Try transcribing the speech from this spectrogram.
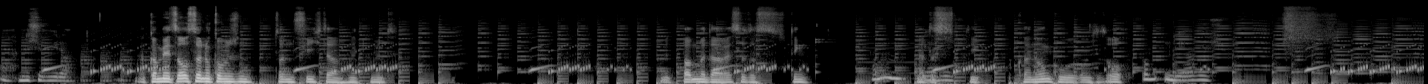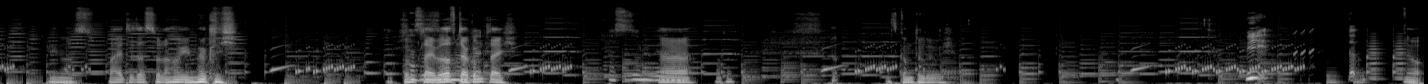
Ach, nicht schon wieder. Da kommt jetzt auch so eine komischen, so ein Viech da mit, mit, mit Bombe da, weißt du, das Ding. Bomben, Ja, das, hab die Kanonenkugel kommt jetzt auch. Bomben, hab ich. Das- behalte das so lange wie möglich. Kommt gleich, so auf, der kommt gleich. Ich hasse so eine Werbung. ja, warte. Jetzt kommt er durch. Wie? Ja.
